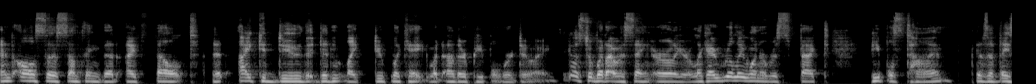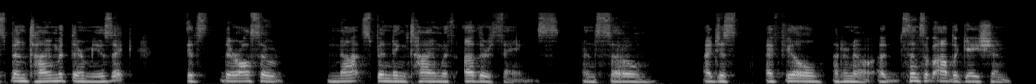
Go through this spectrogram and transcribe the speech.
and also something that I felt that I could do that didn't like duplicate what other people were doing. It goes to what I was saying earlier. Like, I really want to respect people's time because if they spend time with their music, it's they're also not spending time with other things. And so I just I feel, I don't know, a sense of obligation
